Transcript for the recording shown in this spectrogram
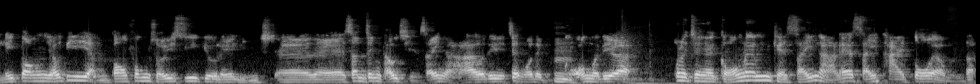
誒、你當有啲人當風水師叫你連誒誒、新蒸頭前洗牙啊嗰啲，即係我哋唔講嗰啲啦。我哋淨係講咧，其實洗牙咧洗太多又唔得，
